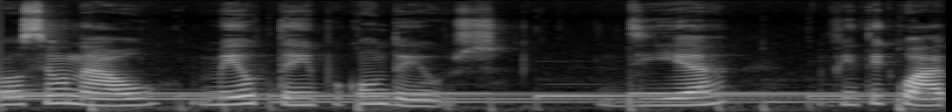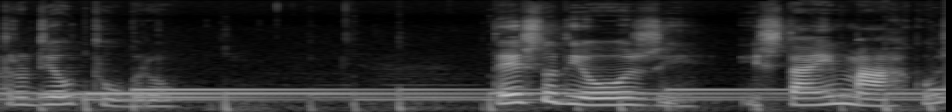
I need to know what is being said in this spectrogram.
Devocional Meu Tempo com Deus, dia 24 de outubro. Texto de hoje está em Marcos,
